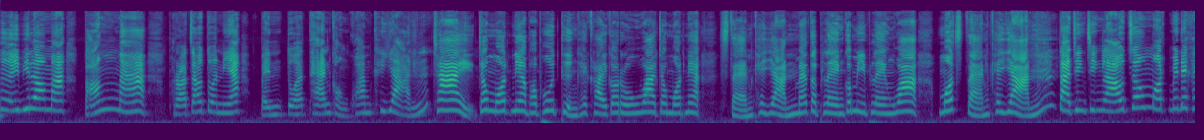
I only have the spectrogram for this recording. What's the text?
เฮ้ยพี่เรามาต้องมา เพราะเจ้าตัวเนี้ยเป็นตัวแทนของความขยัน ใช่เจ้ามดเนี่ยพอพูดถึงใครๆก็รู้ว่าเจ้ามดเนี่ยแสนขยัน แม้แต่เพลงก็มีเพลงว่ามดแสนขยัน แต่จริงๆแล้วเจ้ามดไม่ได้ข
